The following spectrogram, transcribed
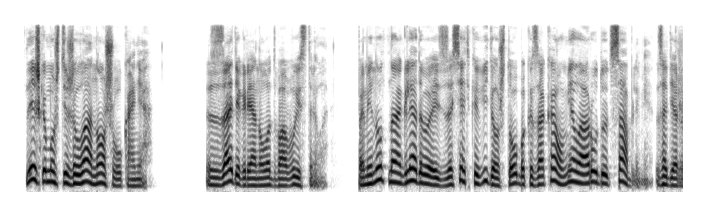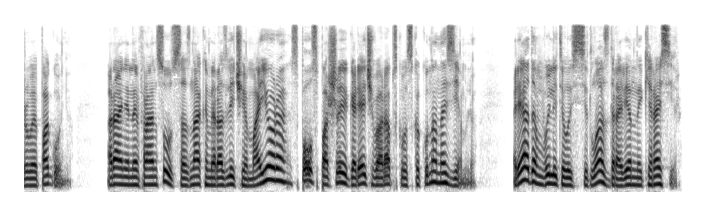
Слишком уж тяжела ноша у коня. Сзади грянуло два выстрела. Поминутно оглядываясь, Засядька видел, что оба казака умело орудуют саблями, задерживая погоню. Раненый француз со знаками различия майора сполз по шее горячего арабского скакуна на землю. Рядом вылетел из седла здоровенный кирасир.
